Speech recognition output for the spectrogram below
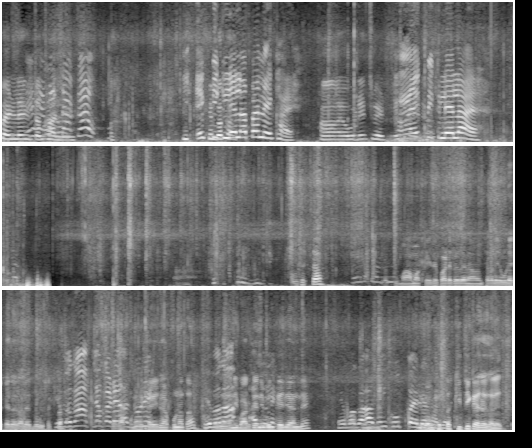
पडले इथं खाली एक बघा. पिकलेला पण एक आहे. हा एवढेच भेटले. हा पिकलेला आहे. बघू शकता? तू मामा कैऱ्या पाड्यात होता ना आमच्याकडे एवढ्या कैऱ्या झाल्या बघू शकता? कैऱ्या आपण आता आणि भारतीयांनी पण कैरी आणले. हे बघा अजून खूप कैऱ्या बघू शकता किती कैऱ्या झाल्यात.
